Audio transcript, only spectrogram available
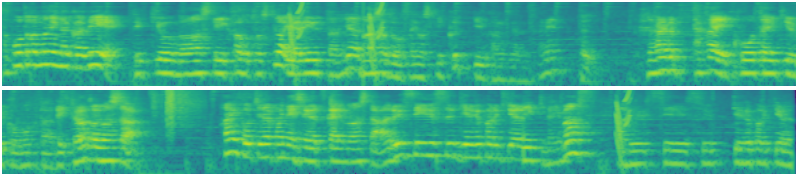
サポートがない中でデッキを回していくカードとしてはやり打ったんやマーシャドウを採用していくっていう感じなんですかね。はい。なかなか高い交代記録を持ったデッキかなと思いました。はいこちら小西が使いました。アルセウス・ディアルパルキアデッキになります。アルセウス・ディアルパルキア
